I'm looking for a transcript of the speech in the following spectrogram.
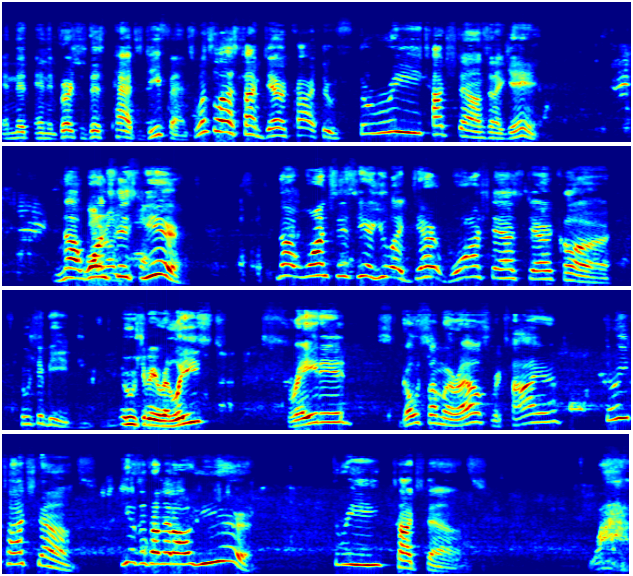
and the, and versus this Pats defense? When's the last time Derek Carr threw three touchdowns in a game? Not once this year. Not once this year. You let Derek washed ass Derek Carr, who should be who should be released, traded, go somewhere else, retire. Three touchdowns. He hasn't done that all year. Three touchdowns. Wow.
